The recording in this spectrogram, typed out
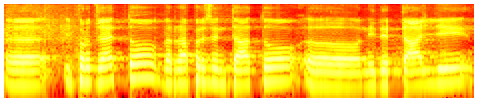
Eh, il progetto verrà presentato eh, nei dettagli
